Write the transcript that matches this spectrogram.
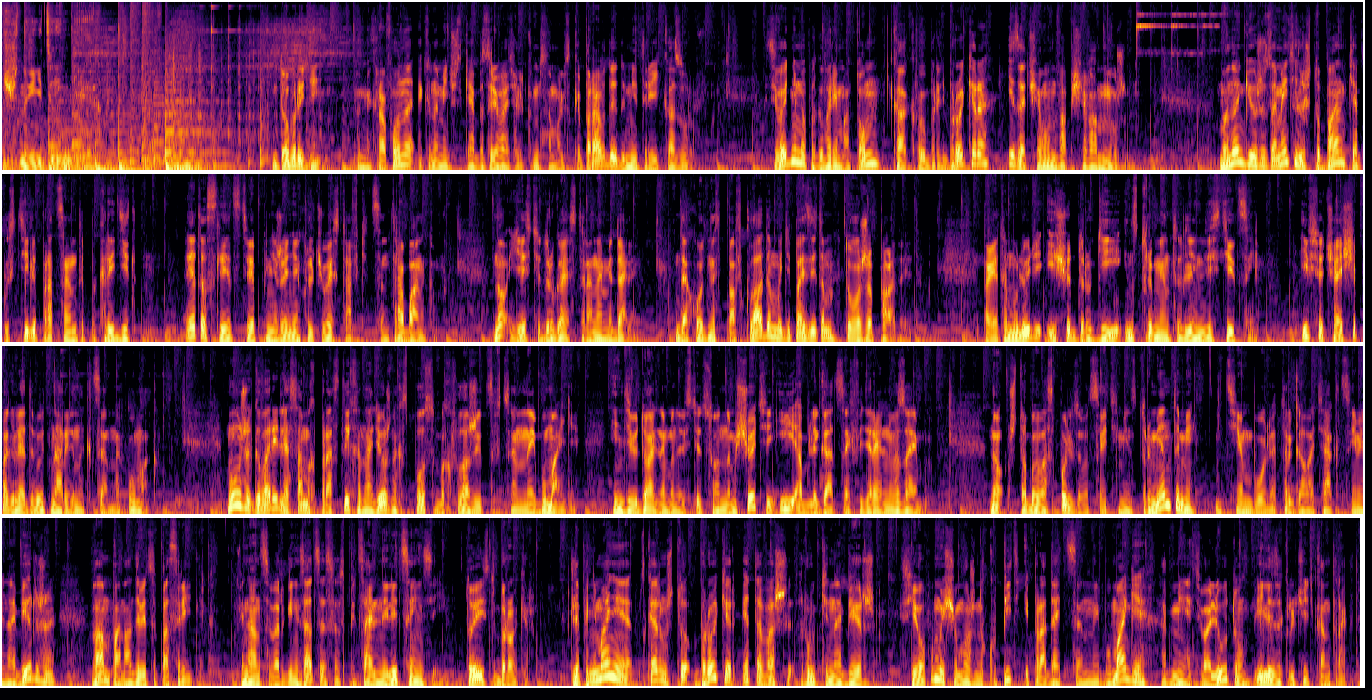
Личные деньги. Добрый день. У микрофона экономический обозреватель «Комсомольской правды» Дмитрий Казуров. Сегодня мы поговорим о том, как выбрать брокера и зачем он вообще вам нужен. Многие уже заметили, что банки опустили проценты по кредитам. Это следствие понижения ключевой ставки Центробанком. Но есть и другая сторона медали. Доходность по вкладам и депозитам тоже падает. Поэтому люди ищут другие инструменты для инвестиций и все чаще поглядывают на рынок ценных бумаг. Мы уже говорили о самых простых и надежных способах вложиться в ценные бумаги, индивидуальном инвестиционном счете и облигациях федерального займа. Но чтобы воспользоваться этими инструментами, и тем более торговать акциями на бирже, вам понадобится посредник – финансовая организация со специальной лицензией, то есть брокер. Для понимания скажем, что брокер – это ваши руки на бирже. С его помощью можно купить и продать ценные бумаги, обменять валюту или заключить контракт.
